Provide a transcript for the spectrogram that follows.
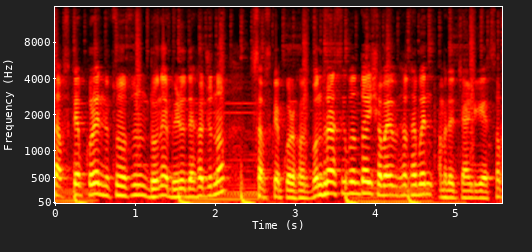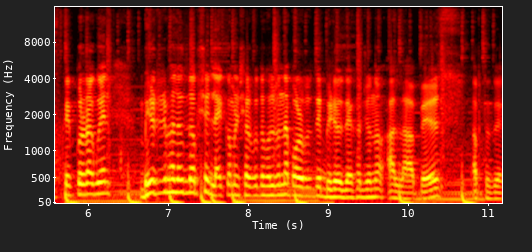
সাবস্ক্রাইব করে নতুন নতুন ড্রোনের ভিডিও দেখার জন্য সাবস্ক্রাইব করে রাখুন। বন্ধুরা, আজকে পর্যন্ত সবাই ভালো থাকবেন। আমাদের চ্যানেলটিকে সাবস্ক্রাইব করে রাখবেন। ভিডিওটি ভালো লাগলে অবশ্যই লাইক কমেন্ট শেয়ার করতে ভুলবেন না। পরবর্তী ভিডিও দেখার জন্য আল্লাহ হাফেজ। আপনাদের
